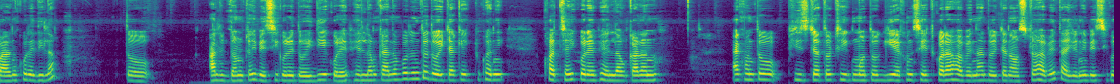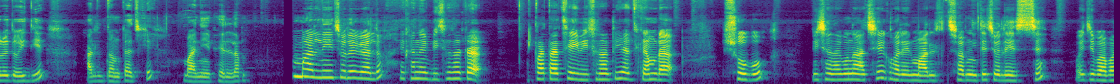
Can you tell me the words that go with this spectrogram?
বারণ করে দিলাম। তো আলুর দমটাই বেশি করে দই দিয়ে করে ফেললাম। কেন বলুন তো? দইটাকে একটুখানি খরচাই করে ফেললাম। কারণ এখন তো ফ্রিজটা তো ঠিক মতো গিয়ে এখন সেট করা হবে না, দইটা নষ্ট হবে, তাই জন্যই বেশি করে দই দিয়ে আলুর দমটা আজকে বানিয়ে ফেললাম। মাল নিয়ে চলে গেল। এখানে বিছানাটা পাতা আছে, এই বিছানাতেই আজকে আমরা শোবো। বিছানাগুলো আছে, ঘরের মাল সব নিতে চলে এসছে। ওই যে বাবা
